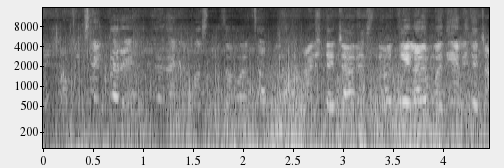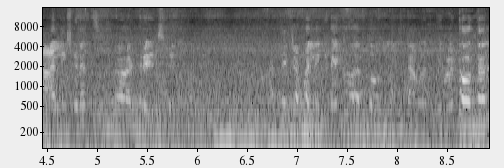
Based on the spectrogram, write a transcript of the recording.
ते शॉपिंग सेंटर आहे. घराच्या मस्त जवळच आपलं. आणि त्याच्या रस्त्यावर गेला मध्ये आणि त्याच्या अलीकडेच ट्रेन स्टेशन त्याच्या पलीकडे घर दोन मिनिटावरती मग टोटल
